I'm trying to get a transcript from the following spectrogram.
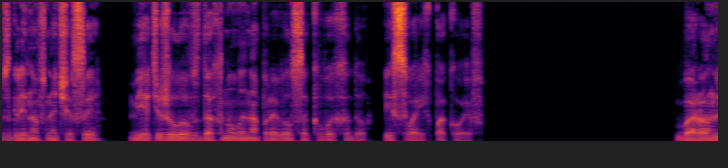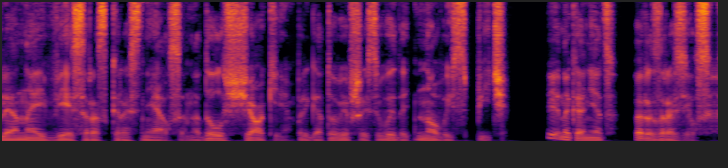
Взглянув на часы, я тяжело вздохнул и направился к выходу из своих покоев. Барон Леоней весь раскраснелся, надул щеки, приготовившись выдать новый спич. И, наконец, разразился.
